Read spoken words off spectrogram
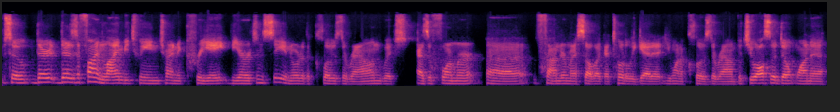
so there there's a fine line between trying to create the urgency in order to close the round which as a former uh, founder myself like i totally get it. You want to close the round but you also don't want to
